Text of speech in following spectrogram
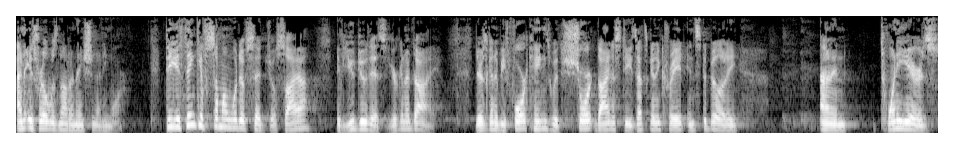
and Israel was not a nation anymore. Do you think if someone would have said, Josiah, if you do this, you're going to die. There's going to be four kings with short dynasties. That's going to create instability and in 20 years,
